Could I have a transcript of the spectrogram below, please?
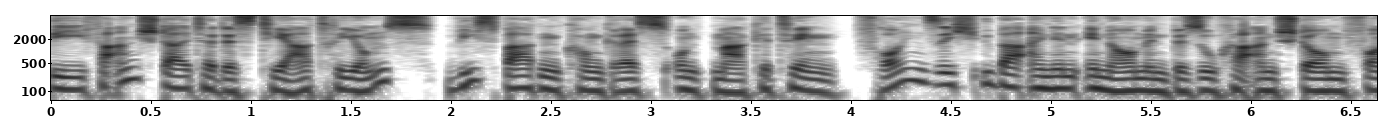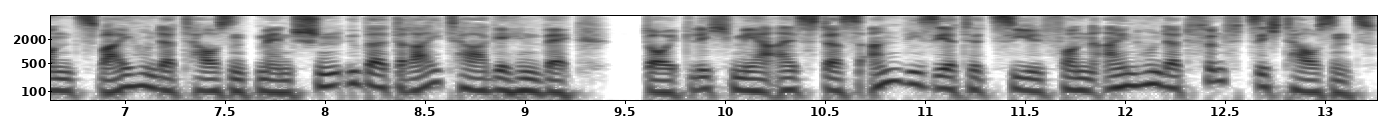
Die Veranstalter des Theatriums, Wiesbaden Kongress und Marketing, freuen sich über einen enormen Besucheransturm von 200.000 Menschen über drei Tage hinweg, deutlich mehr als das anvisierte Ziel von 150.000.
